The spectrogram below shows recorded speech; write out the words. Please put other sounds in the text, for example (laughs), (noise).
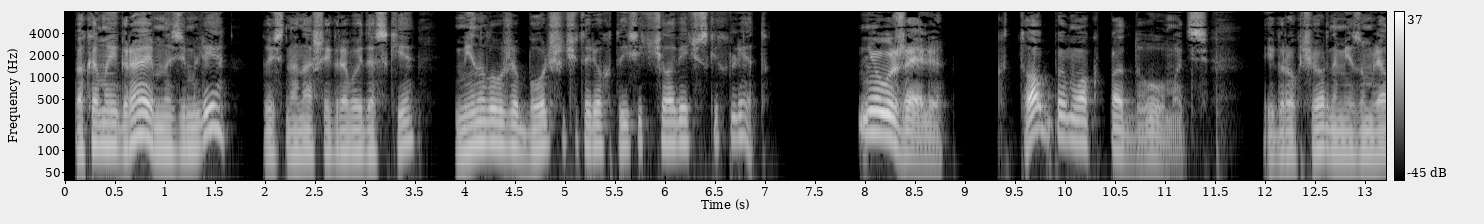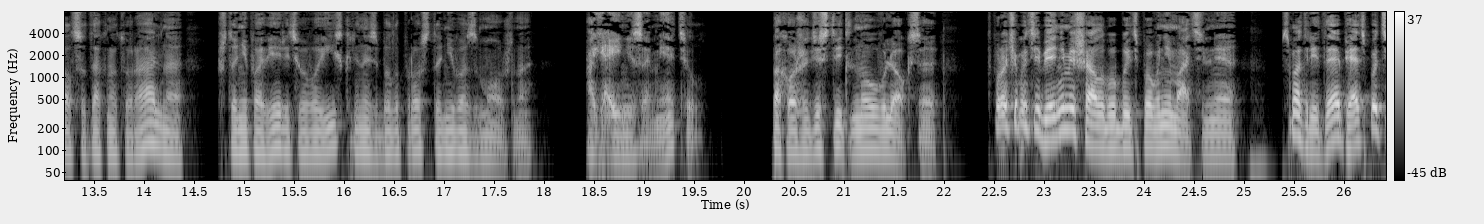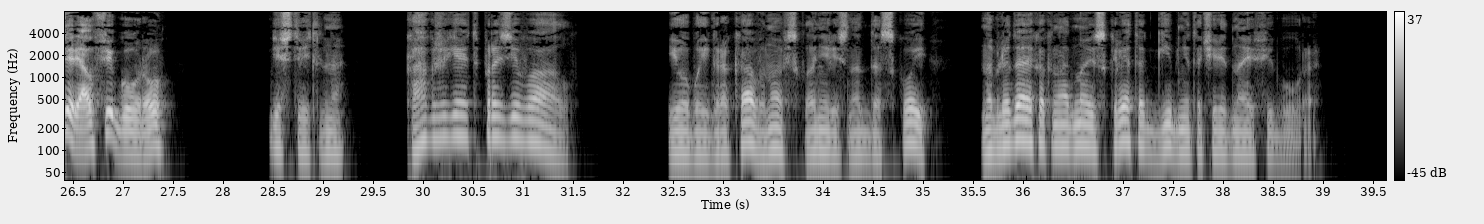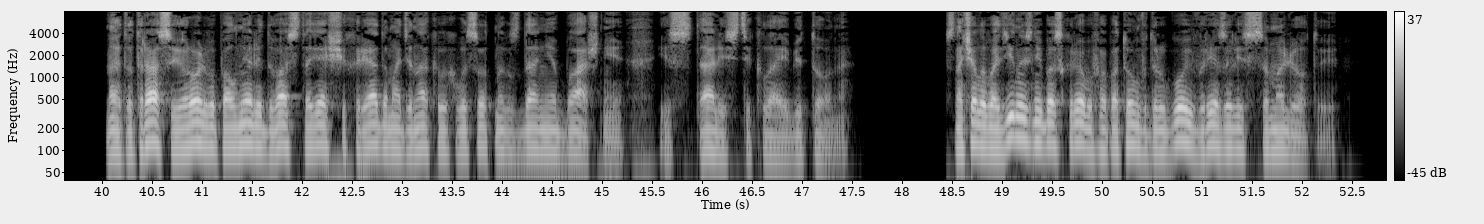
пока мы играем на земле, то есть на нашей игровой доске, минуло уже больше четырех тысяч человеческих лет. Неужели? Кто бы мог подумать? Игрок черными изумлялся так натурально, что не поверить в его искренность было просто невозможно. А я и не заметил. Похоже, действительно увлекся — Впрочем, и тебе не мешало бы быть повнимательнее. Смотри, ты опять потерял фигуру. Действительно, как же я это прозевал? И оба игрока вновь склонились над доской, наблюдая, как на одной из клеток гибнет очередная фигура. На этот раз ее роль выполняли два стоящих рядом одинаковых высотных здания башни из стали, стекла и бетона. Сначала в один из небоскребов, а потом в другой врезались самолеты.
